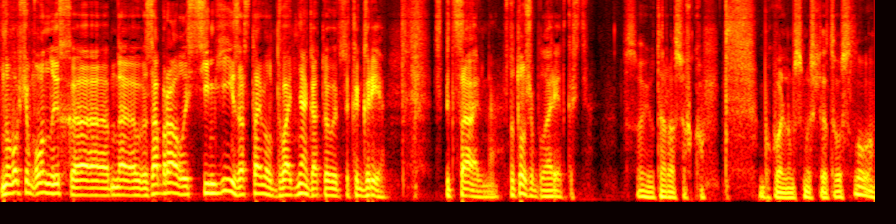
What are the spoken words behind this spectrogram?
Но, в общем, он их э, забрал из семьи и заставил два дня готовиться к игре специально, что тоже была редкость в свою Тарасовку, в буквальном смысле этого слова.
